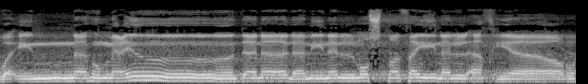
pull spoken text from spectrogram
وإنهم عندنا لمن المصطفين الأخيار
